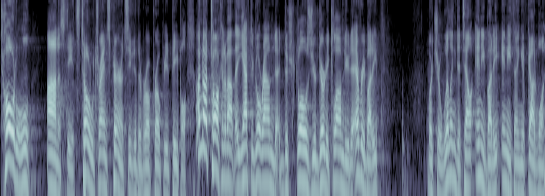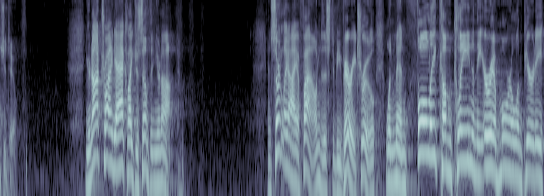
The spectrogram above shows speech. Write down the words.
total honesty. It's total transparency to the appropriate people. I'm not talking about that you have to go around and disclose your dirty laundry to everybody, but you're willing to tell anybody anything if God wants you to. You're not trying to act like you're something you're not. And certainly I have found this to be very true. When men fully come clean in the area of moral impurity,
